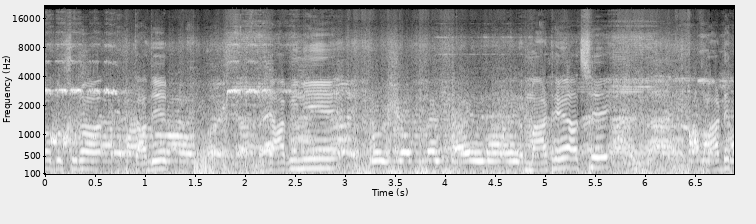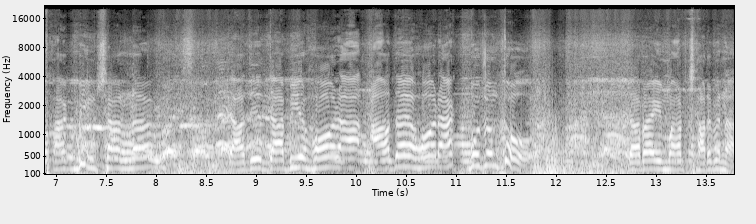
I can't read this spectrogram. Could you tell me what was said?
সদস্যরা তাদের দাবি নিয়ে মাঠে আছে। মাঠে থাকবে ইনশাআল্লাহ। তাদের দাবি হওয়ার আদায় হওয়ার আগ পর্যন্ত তারা এই মাঠ ছাড়বে না।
